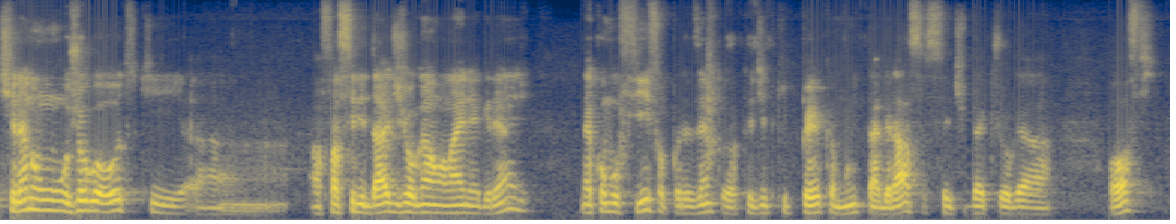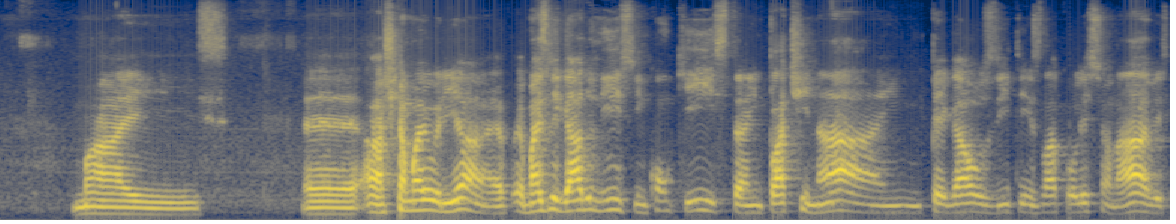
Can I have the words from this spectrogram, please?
Tirando um jogo ou outro que a, a facilidade de jogar online é grande, né, como o FIFA, por exemplo, eu acredito que perca muito da graça se você tiver que jogar off, mas é, acho que a maioria é, é, mais ligado nisso, em conquista, em platinar, em pegar os itens lá colecionáveis.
